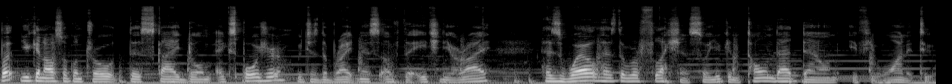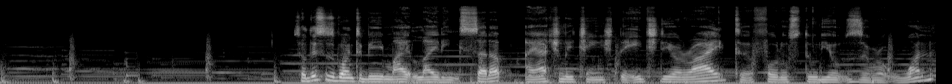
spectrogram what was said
but you can also control the sky dome exposure which is the brightness of the HDRI as well as the reflection so you can tone that down if you wanted to. So this is going to be my lighting setup. I actually changed the HDRI to Photo Studio 01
